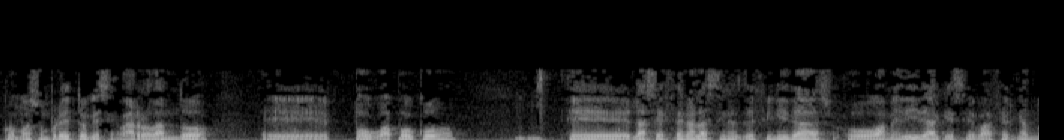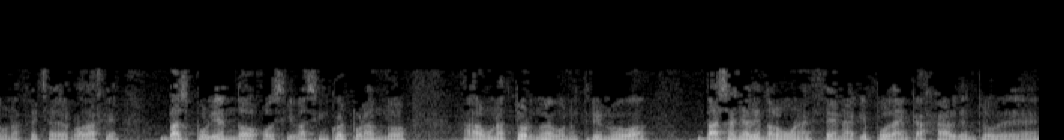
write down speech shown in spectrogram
como es un proyecto que se va rodando eh, poco a poco, eh, ¿las escenas las tienes definidas o a medida que se va acercando una fecha de rodaje vas puliendo o si vas incorporando a un actor nuevo, una actriz nueva, vas añadiendo alguna escena que pueda encajar dentro de,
